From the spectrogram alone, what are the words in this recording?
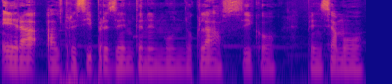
era altresì presente nel mondo classico. Pensiamo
